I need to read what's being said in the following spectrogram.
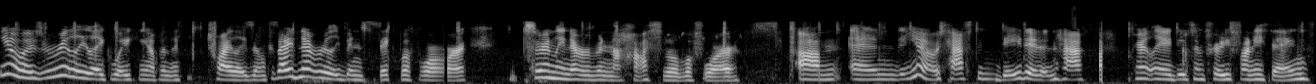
you know, it was really like waking up in the twilight zone because I had never really been sick before, certainly never been in a hospital before. Um, and, you know, I was half sedated and half, apparently I did some pretty funny things.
